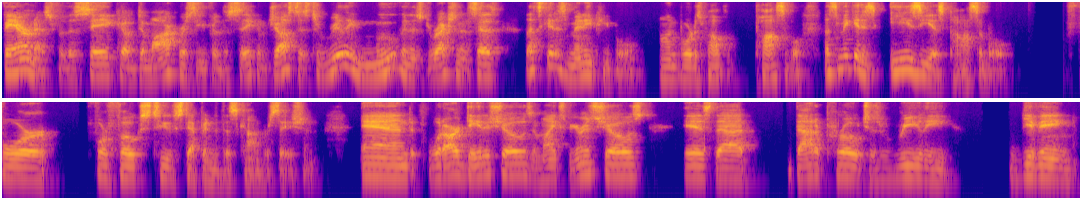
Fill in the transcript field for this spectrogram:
fairness, for the sake of democracy, for the sake of justice, to really move in this direction that says, let's get as many people on board as po- possible. Let's make it as easy as possible for, for folks to step into this conversation. And what our data shows and my experience shows is that that approach is really giving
